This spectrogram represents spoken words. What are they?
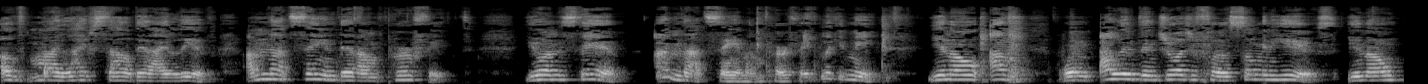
of my lifestyle that I live. I'm not saying that I'm perfect. You understand? I'm not saying I'm perfect. Look at me. You know, I've, when I lived in Georgia for so many years, you know,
